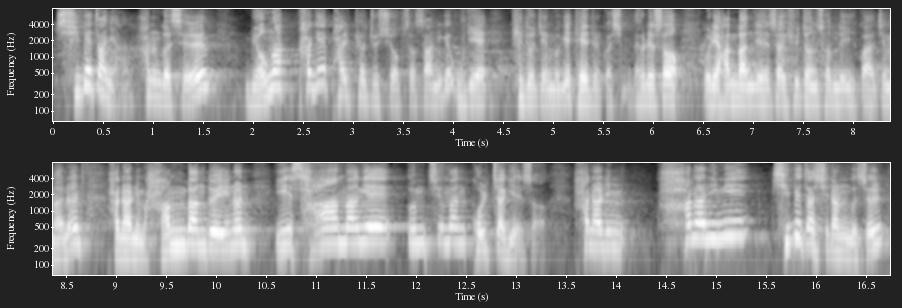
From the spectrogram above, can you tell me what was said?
지배자냐 하는 것을 명확하게 밝혀 주시옵소서 하는 게 우리의 기도 제목이 되어야 될 것입니다. 그래서 우리 한반도에서 휴전선도 있고 하지만은 하나님 한반도에 있는 이 사망의 음침한 골짜기에서 하나님 하나님이 지배자시라는 것을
